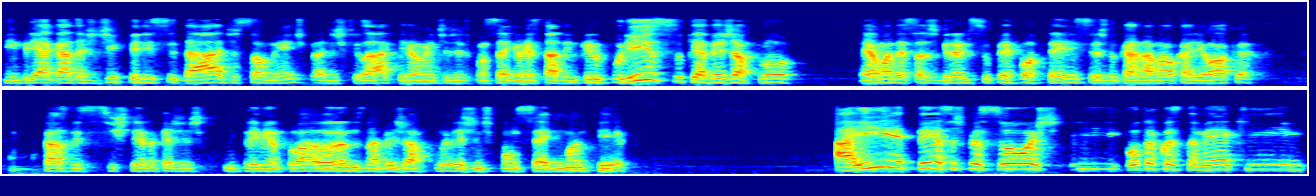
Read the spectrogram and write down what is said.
embriagadas de felicidade somente para desfilar, que realmente a gente consegue um resultado incrível. Por isso que a Beija-Flor é uma dessas grandes superpotências do Carnaval Carioca, por causa desse sistema que a gente implementou há anos na Beija-Flor e a gente consegue manter. Aí tem essas pessoas, e outra coisa também é que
